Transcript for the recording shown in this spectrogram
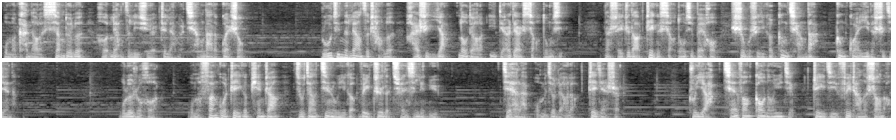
我们看到了相对论和量子力学这两个强大的怪兽。如今的量子场论还是一样漏掉了一点点小东西，那谁知道这个小东西背后是不是一个更强大、更怪异的世界呢？无论如何。我们翻过这一个篇章，就将进入一个未知的全新领域。接下来，我们就聊聊这件事儿。注意啊，前方高能预警，这一集非常的烧脑。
